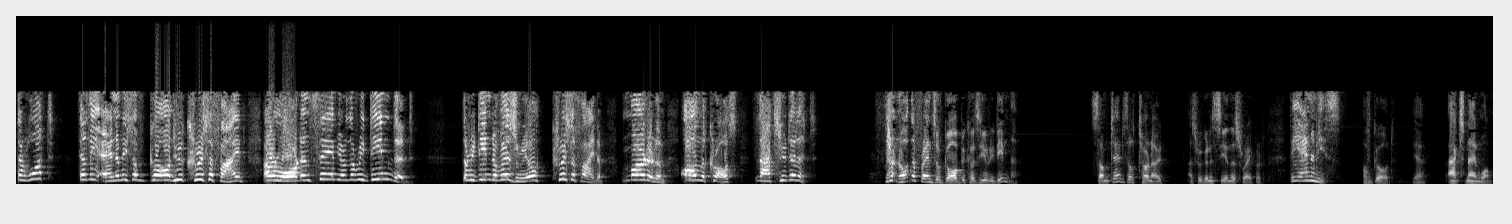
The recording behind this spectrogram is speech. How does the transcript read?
They're what? They're the enemies of God who crucified our Lord and Savior. The redeemed. The redeemed of Israel crucified him, murdered him on the cross. That's who did it. They're not the friends of God because he redeemed them. Sometimes they'll turn out, as we're going to see in this record, the enemies of God. Yeah? Acts 9 1.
